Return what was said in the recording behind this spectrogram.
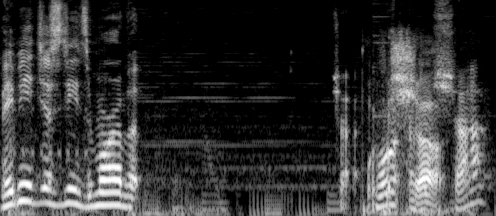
Maybe it just needs more of a. Shock. More of a More shock. shock?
